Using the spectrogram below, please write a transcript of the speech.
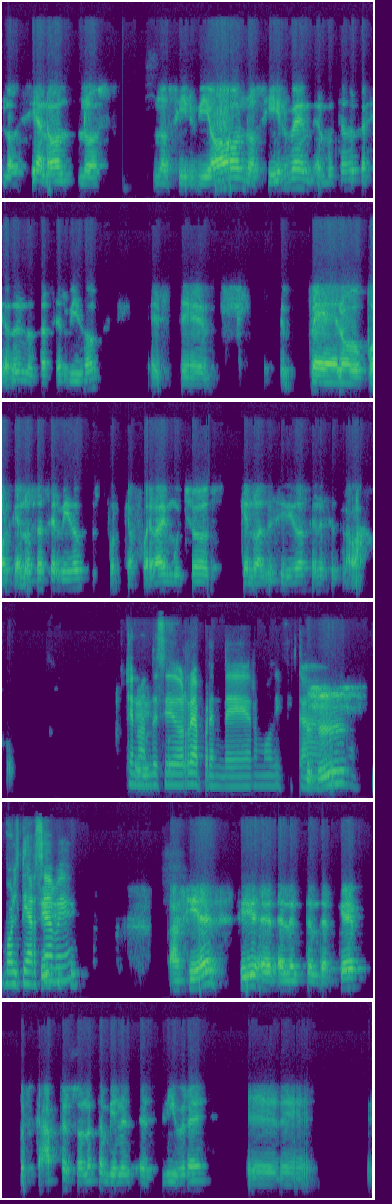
lo decía, ¿no? Nos, nos sirvió, nos sirven, en muchas ocasiones nos ha servido este pero ¿por qué nos ha servido? Pues porque afuera hay muchos que no han decidido hacer ese trabajo. Que no han decidido reaprender, modificar, voltearse a ver. Así es, sí, el, entender que pues cada persona también es, libre eh, de,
